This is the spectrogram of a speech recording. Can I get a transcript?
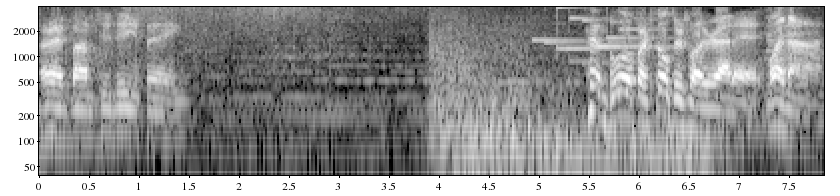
Alright, Bombchu, do your thing. Blow up our soldiers while you're at it. Why not?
